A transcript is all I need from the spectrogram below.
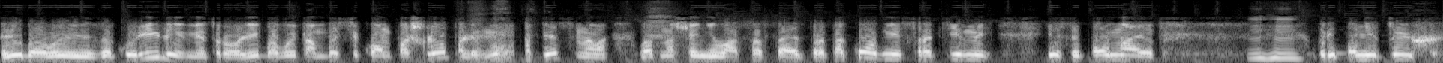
либо вы закурили в метро, либо вы там босиком пошлепали, ну, соответственно, в отношении вас составят протокол административный, если поймают Мгм. при понятых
